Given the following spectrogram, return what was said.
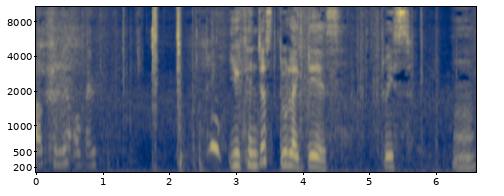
Oh, can you open? you can just do like this. Twist. Mm.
